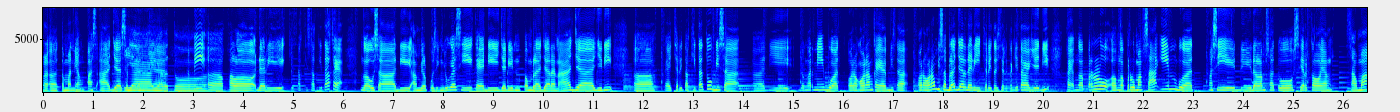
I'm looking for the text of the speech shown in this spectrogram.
eh, teman yang pas aja iya sebenarnya. iya betul Tapi eh, kalau dari kisah-kisah kita kayak nggak usah diambil pusing juga sih, kayak dijadiin pembelajaran aja. Jadi eh, kayak cerita kita tuh bisa eh, didengar nih buat orang-orang kayak bisa orang-orang bisa belajar dari cerita-cerita kita. Jadi kayak nggak perlu nggak perlu maksain buat masih di dalam satu circle yang sama.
